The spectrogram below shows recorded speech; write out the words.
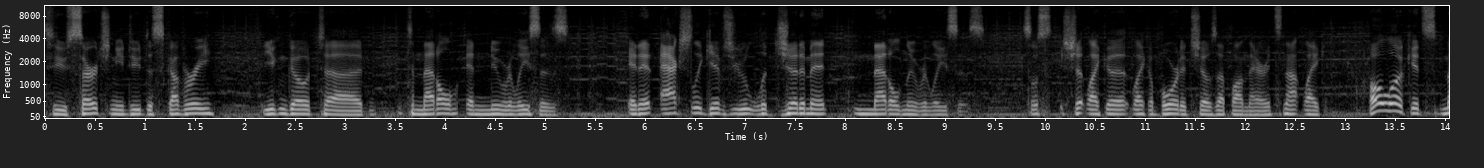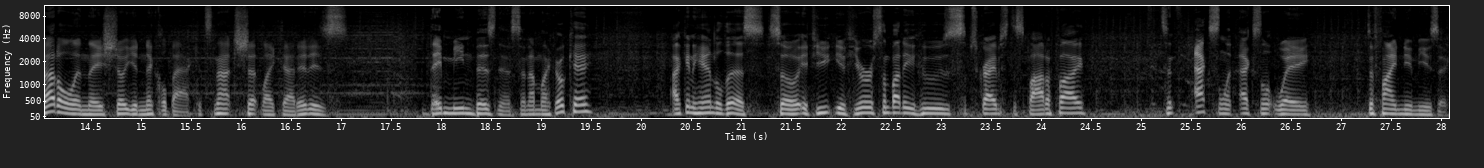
to search and you do discovery, you can go to to metal and new releases, and it actually gives you legitimate metal new releases. So shit like a like Aborted shows up on there. It's not like, oh look, it's metal and they show you Nickelback. It's not shit like that. It is they mean business, and I'm like, okay, I can handle this. So if you if you're somebody who subscribes to Spotify, it's an excellent excellent way to find new music,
